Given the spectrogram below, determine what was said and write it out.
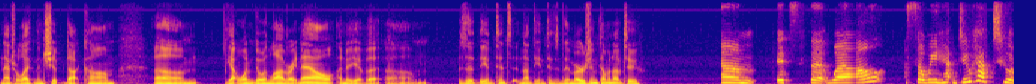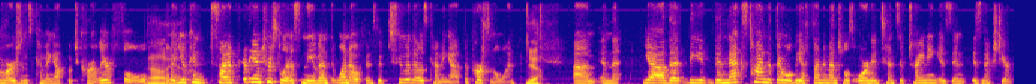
naturallifemanship.com. Um, got one going live right now. I know you have a, um, is it the intensive, not the intensive, the immersion coming up too? Um, it's the, well, so we ha- do have two immersions coming up, which currently are full, oh, but yeah. you can sign up for the interest list in the event that one opens. We have two of those coming up, the personal one. Yeah. Um, and then yeah, the the the next time that there will be a fundamentals or an intensive training is in is next year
